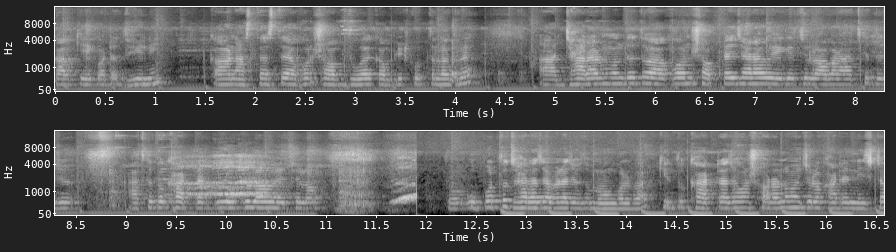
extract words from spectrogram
কালকে এই কটা ধুয়ে নিই, কারণ আস্তে আস্তে এখন সব ধোয়া কমপ্লিট করতে লাগবে। আর ঝাড়ার মধ্যে তো এখন সবটাই ঝাড়া হয়ে গেছিল, আবার আজকে তো যে, আজকে তো খাটটাটগুলো খোলা হয়েছিল। তো উপর তো ঝাড়া যাবে না যেহেতু মঙ্গলবার, কিন্তু খাটটা যখন সরানো হয়েছিল, খাটের নিচটা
